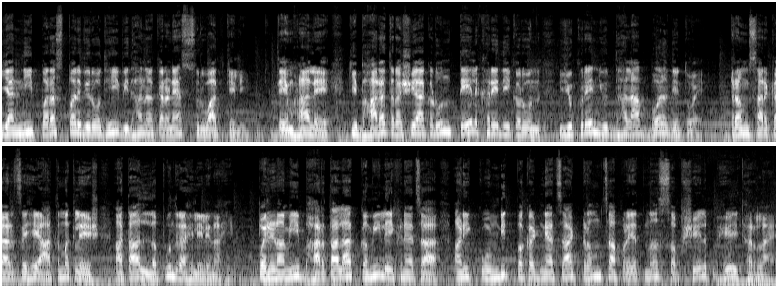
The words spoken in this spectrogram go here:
यांनी परस्पर विरोधी विधानं करण्यास सुरुवात केली. ते म्हणाले की भारत रशियाकडून तेल खरेदी करून युक्रेन युद्धाला बळ देतोय. ट्रम्प सरकारचे हे आत्मक्लेश आता लपून राहिलेले नाहीत. परिणामी भारताला कमी लेखण्याचा आणि कोंडीत पकडण्याचा ट्रम्पचा प्रयत्न सपशेल फेल ठरलाय.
